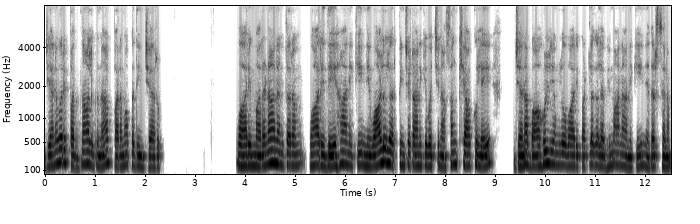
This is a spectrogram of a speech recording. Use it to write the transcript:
జనవరి పద్నాలుగున పరమపదించారు. వారి మరణానంతరం వారి దేహానికి నివాళులర్పించటానికి వచ్చిన అసంఖ్యాకులే జన బాహుళ్యంలో వారి పట్ల గల అభిమానానికి నిదర్శనం.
